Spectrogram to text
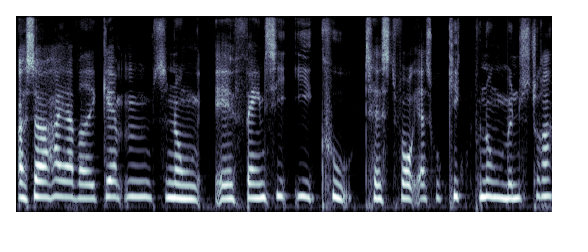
og så har jeg været igennem sådan nogle øh, fancy IQ-test, hvor jeg skulle kigge på nogle mønstre,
